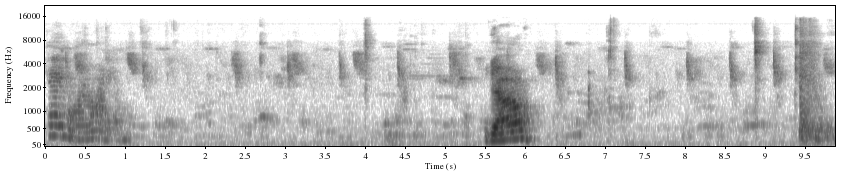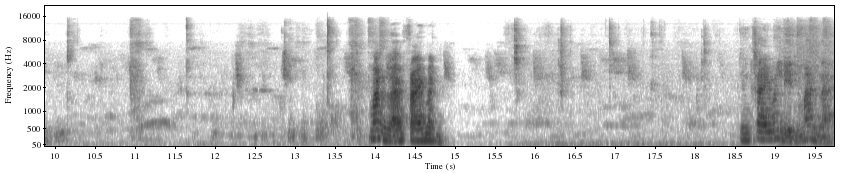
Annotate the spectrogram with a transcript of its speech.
แค่หัวหน่อยเอาเดี๋ยว มันหลายไข่มันกินไข่มันเหรียญมันหลาย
